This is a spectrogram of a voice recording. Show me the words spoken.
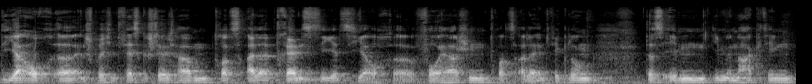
die ja auch äh, entsprechend festgestellt haben, trotz aller Trends, die jetzt hier auch äh, vorherrschen, trotz aller Entwicklungen, dass eben E-Mail-Marketing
